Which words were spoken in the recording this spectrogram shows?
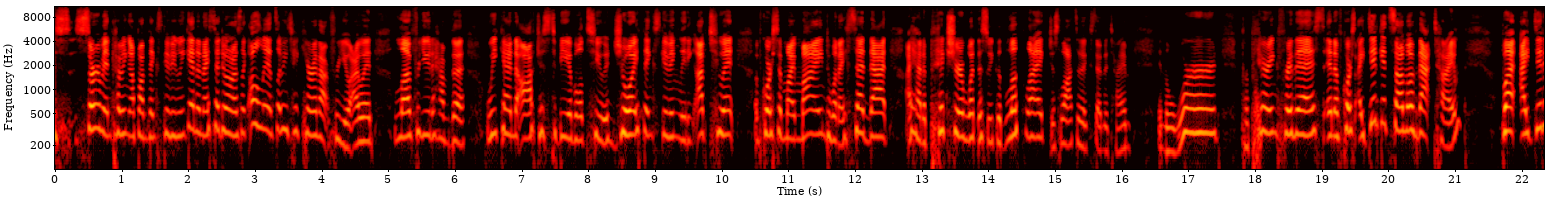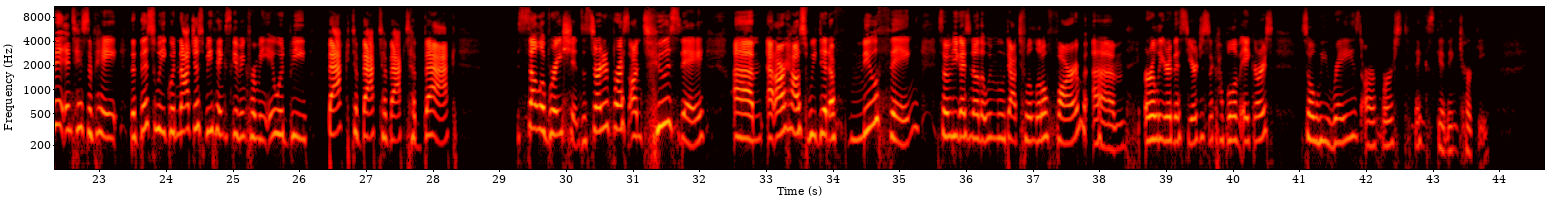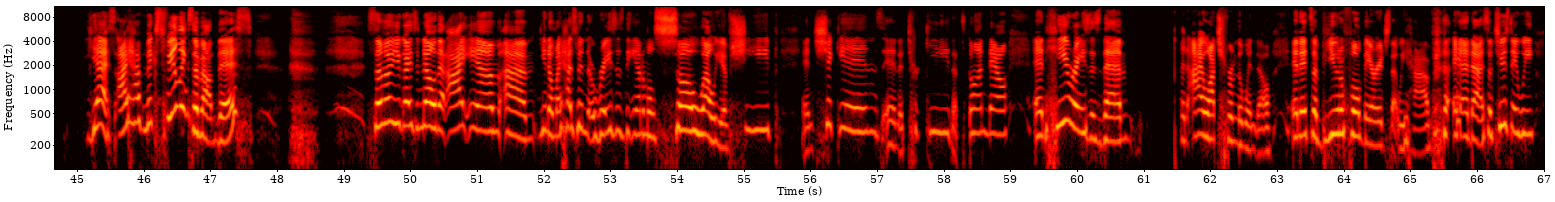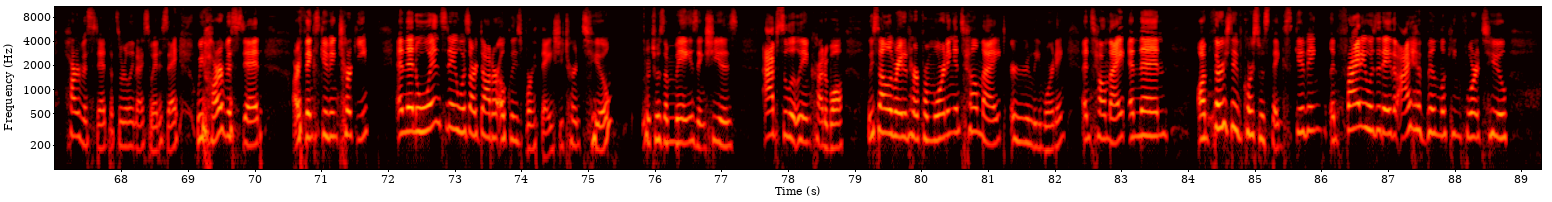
sermon coming up on Thanksgiving weekend, and I said to him, I was like, "Oh, Lance, let me take care of that for you. I would love for you to have the weekend off just to be able to enjoy Thanksgiving leading up to it." Of course, in my mind, when I said that, I had a picture of what this week would look like. Just lots of extended time in the Word, preparing for this, and of course, I did get some of that time. But I didn't anticipate that this week would not just be Thanksgiving for me, it would be back to back to back to back celebrations. It started for us on Tuesday. Um, at our house, we did a f- new thing. Some of you guys know that we moved out to a little farm um, earlier this year, just a couple of acres. So we raised our first Thanksgiving turkey. Yes, I have mixed feelings about this. Some of you guys know that I am, um, you know, my husband raises the animals so well. We have sheep and chickens and a turkey that's gone now. And he raises them and I watch from the window. And it's a beautiful marriage that we have. and uh, so Tuesday we harvested. That's a really nice way to say. We harvested our Thanksgiving turkey. And then Wednesday was our daughter Oakley's birthday. She turned two, which was amazing. She is absolutely incredible. We celebrated her from morning until night, early morning until night. And then on Thursday, of course, was Thanksgiving, and Friday was a day that I have been looking forward to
